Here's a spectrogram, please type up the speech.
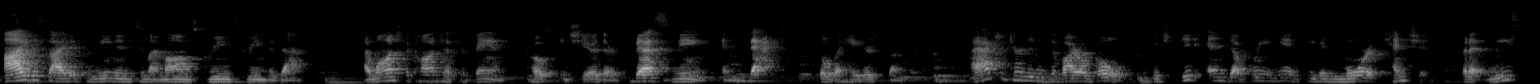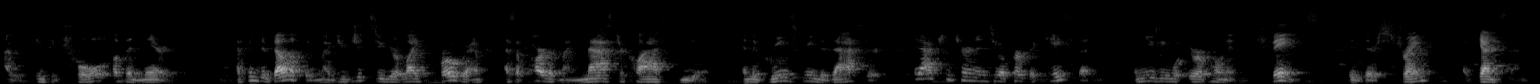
I decided to lean into my mom's green screen disaster. I launched a contest for fans to post and share their best memes, and that stole the haters' thunder. I actually turned it into viral gold, which did end up bringing in even more attention, but at least I was in control of the narrative. I've been developing my Jujitsu Your Life program as a part of my masterclass deal. And the green screen disaster, it actually turned into a perfect case study in using what your opponent thinks is their strength against them.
